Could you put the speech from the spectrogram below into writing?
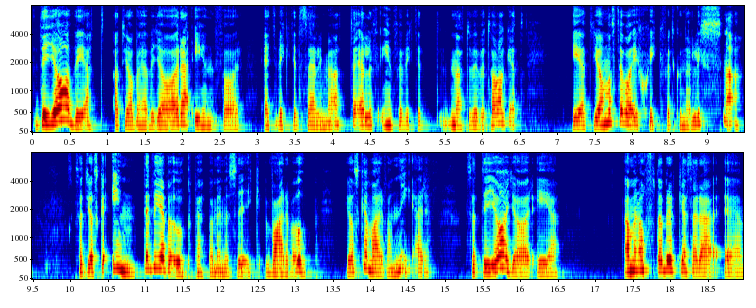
det jag vet att jag behöver göra inför ett viktigt säljmöte eller inför ett viktigt möte överhuvudtaget är att jag måste vara i skick för att kunna lyssna. Så att jag ska inte veva upp, peppa med musik, varva upp. Jag ska varva ner. Så att det jag gör är, ja men ofta brukar jag säga, eh,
